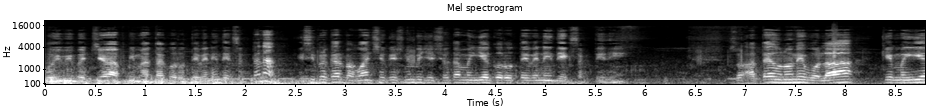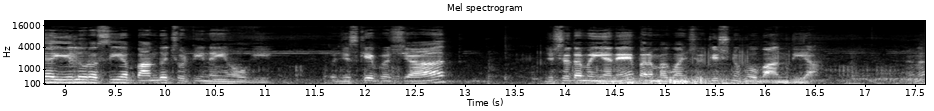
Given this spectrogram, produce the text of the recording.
कोई भी बच्चा अपनी माता को रोते हुए नहीं देख सकता ना। इसी प्रकार भगवान श्री कृष्ण भी जशोदा मैया को रोते हुए नहीं देख सकते थे। तो अतः उन्होंने बोला कि मैया, ये लो रस्सी अब बांधो, छोटी नहीं होगी। तो जिसके पश्चात यशोदा मैया ने परम भगवान श्री कृष्ण को बाँध दिया, है ना?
